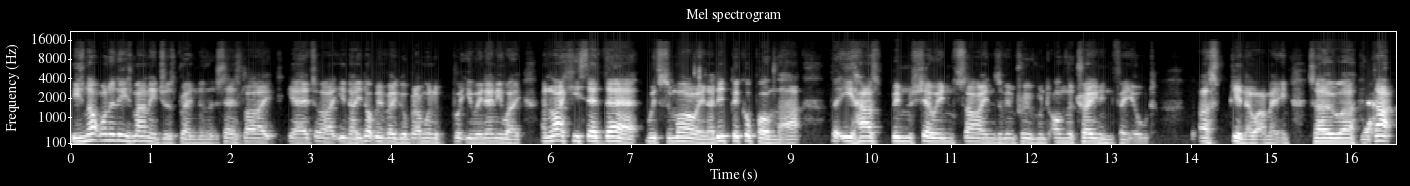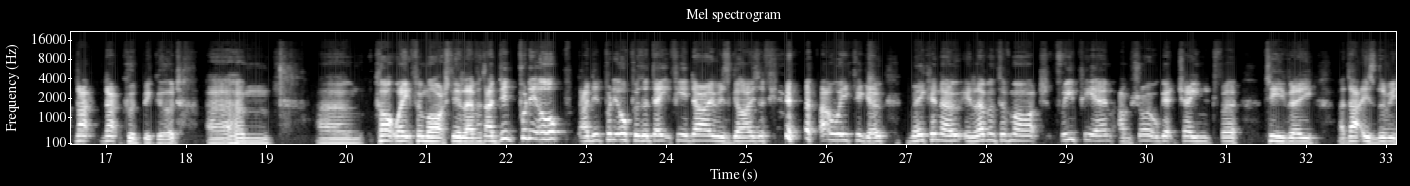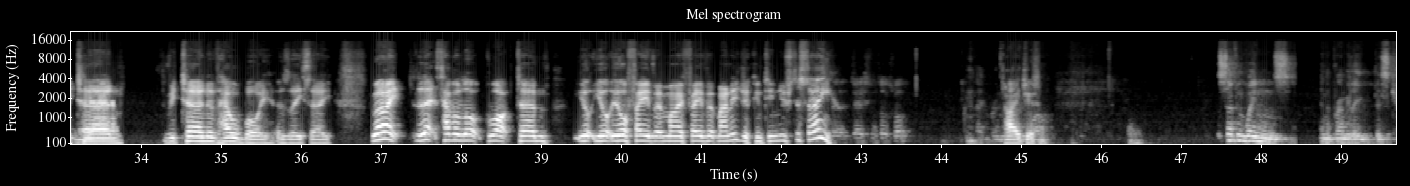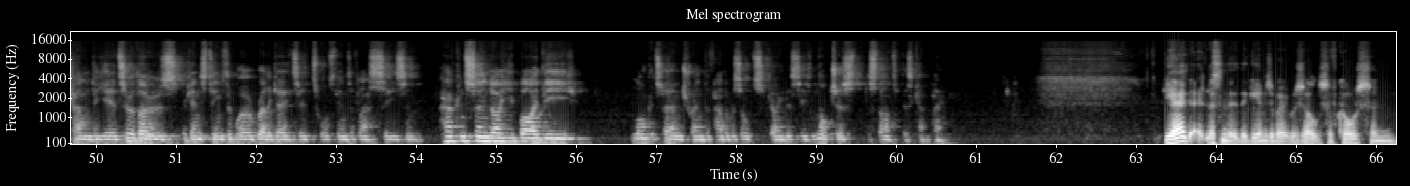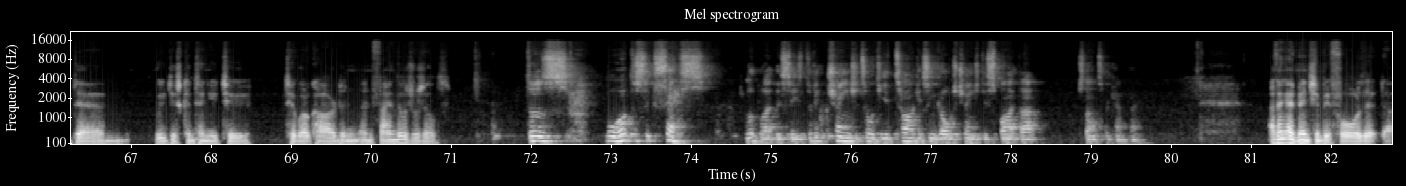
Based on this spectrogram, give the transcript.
He's not one of these managers, Brendan, that says like, "Yeah, it's all right. You know, you're not being very good, but I'm going to put you in anyway." And like he said there with Samarin, I did pick up on that that he has been showing signs of improvement on the training field. Us, you know what I mean. So uh, that that that could be good. Um, um, can't wait for March the 11th. I did put it up. I did put it up as a date for your diaries, guys, a, few, a week ago. Make a note 11th of March, 3 p.m. I'm sure it will get changed for TV. Uh, that is the return return of Hellboy, as they say. Right, let's have a look what um, your, your, your favourite my favourite manager continues to say. Hi, Jason. Seven wins in the Premier League this calendar year, two of those against teams that were relegated towards the end of last season. How concerned are you by the longer term trend of how the results are going this season, not just the start of this campaign? Yeah, listen, the, the game's about results, of course, and um, we just continue to to work hard and, and find those results. Does well, what does success look like this season? Did it change at all? Do your targets and goals change despite that start to the campaign? I think I'd mentioned before that uh,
